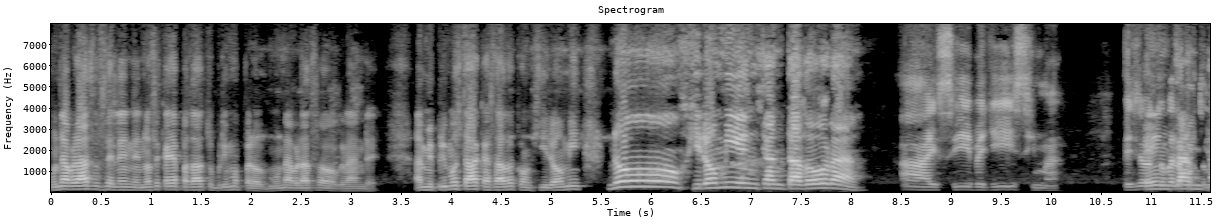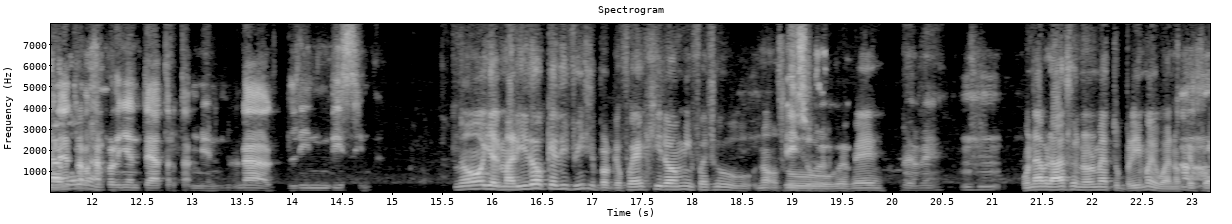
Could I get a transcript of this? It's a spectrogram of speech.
un abrazo, Selene. No sé qué haya pasado a tu primo, pero un abrazo grande. A mi primo estaba casado con Hiromi. No, Hiromi encantadora. Ay, sí, bellísima. Yo tuve la oportunidad de trabajar con ella en teatro también. Era lindísima. No, y el marido, qué difícil, porque fue Hiromi, fue su, no, su, su bebé. bebé. Uh -huh. Un abrazo enorme a tu primo y bueno, no. qué, fu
